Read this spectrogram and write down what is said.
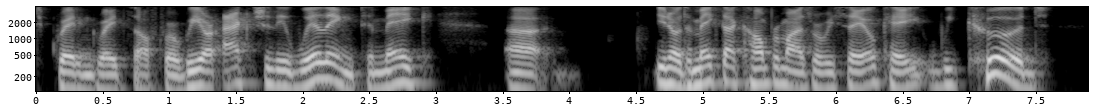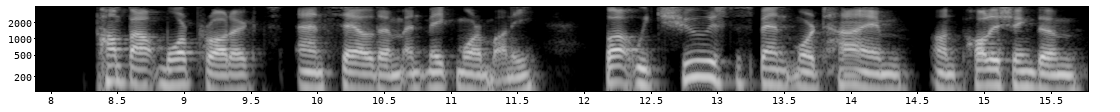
to creating great software. We are actually willing to make, uh, you know, to make that compromise where we say, okay, we could pump out more products and sell them and make more money, but we choose to spend more time on polishing them,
